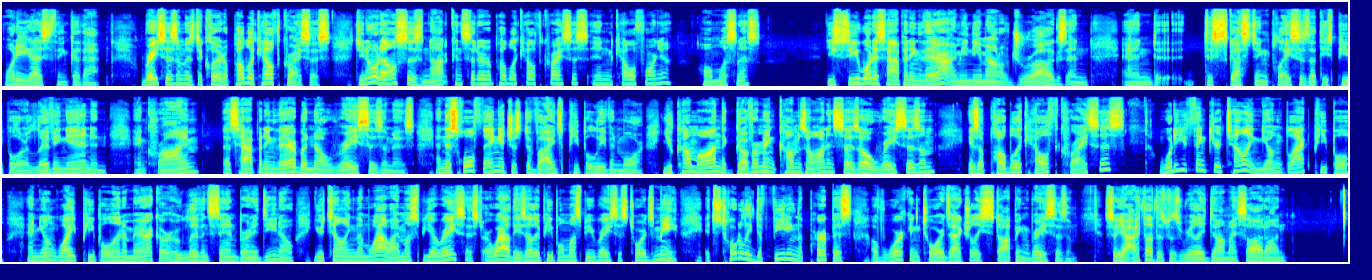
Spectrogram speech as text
What do you guys think of that? Racism is declared a public health crisis. Do you know what else is not considered a public health crisis in California? Homelessness. You see what is happening there? I mean, the amount of drugs and and disgusting places that these people are living in, and and crime that's happening there. But no, racism is, and this whole thing it just divides people even more. You come on, the government comes on and says, "Oh, racism is a public health crisis." What do you think you're telling young black people and young white people in America or who live in San Bernardino? You're telling them, wow, I must be a racist, or wow, these other people must be racist towards me. It's totally defeating the purpose of working towards actually stopping racism. So, yeah, I thought this was really dumb. I saw it on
